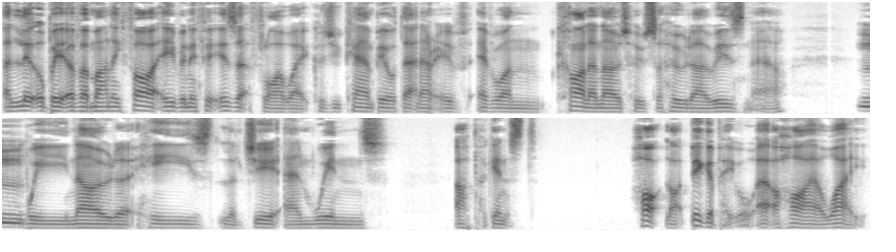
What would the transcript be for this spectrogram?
a little bit of a money fight, even if it is at flyweight, because you can build that narrative. Everyone kind of knows who Cejudo is now. Mm. We know that he's legit and wins up against hot like bigger people at a higher weight.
